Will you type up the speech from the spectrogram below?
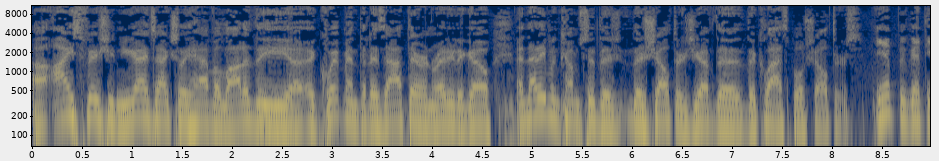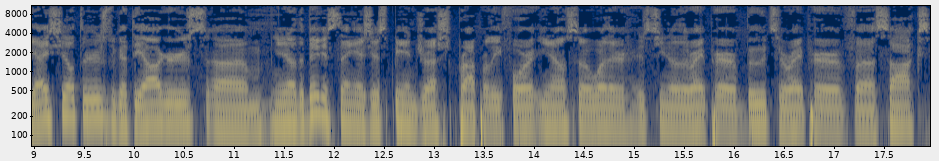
uh, ice fishing, you guys actually have a lot of the uh, equipment that is out there and ready to go. And that even comes to the, the shelters. You have the, the collapsible shelters. Yep, we've got the ice shelters, we've got the augers. Um, you know, the biggest thing is just being dressed properly for it, you know, so whether it's, you know, the right pair of boots or right pair of uh, socks,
